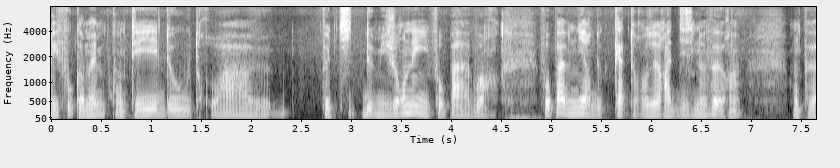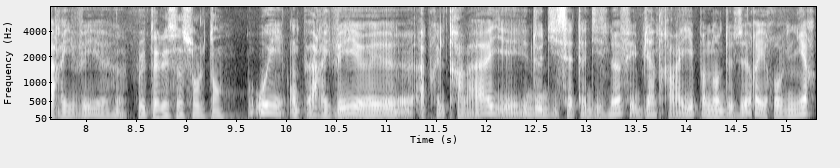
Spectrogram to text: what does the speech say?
il faut quand même compter deux ou trois euh, petites demi-journées. Il ne faut pas avoir, faut pas venir de 14h à 19h. Hein. On peut arriver. Euh, oui, étaler ça sur le temps. Oui, on peut arriver euh, après le travail et de 17 à 19 et bien travailler pendant deux heures et revenir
